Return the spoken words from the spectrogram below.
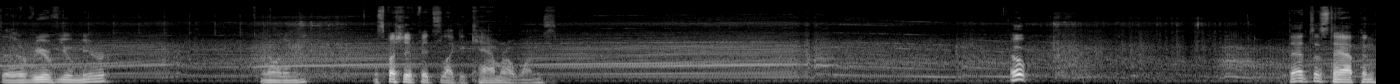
the rear view mirror. You know what I mean? Especially if it's like a camera ones. Oh! That just happened.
